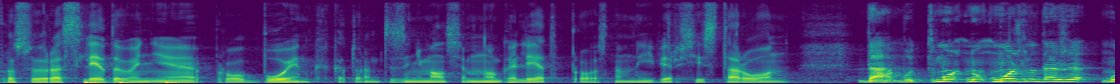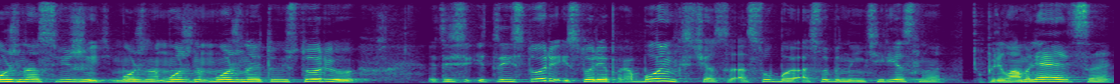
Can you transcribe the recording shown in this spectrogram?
про свое расследование, про Боинг, которым ты занимался много лет, про основные версии сторон. Да, вот ну, можно даже, можно освежить, можно, можно, можно эту историю, это, эта история, история про Боинг сейчас особо, особенно интересно преломляется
